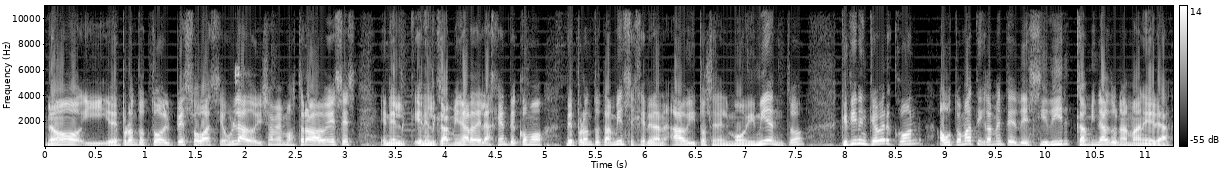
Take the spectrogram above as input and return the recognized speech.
¿no? Y de pronto todo el peso va hacia un lado. Y ella me mostraba a veces en el, en el caminar de la gente cómo de pronto también se generan hábitos en el movimiento que tienen que ver con automáticamente decidir caminar de una manera.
